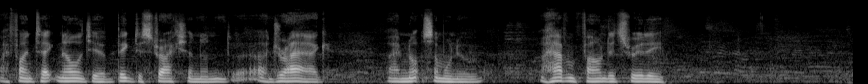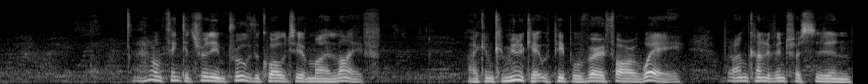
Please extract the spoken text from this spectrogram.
I find technology a big distraction and a drag. I'm not someone who I haven't found it's really. I don't think it's really improved the quality of my life. I can communicate with people very far away, but I'm kind of interested in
